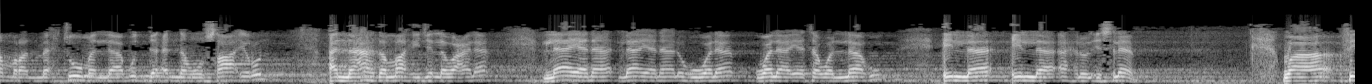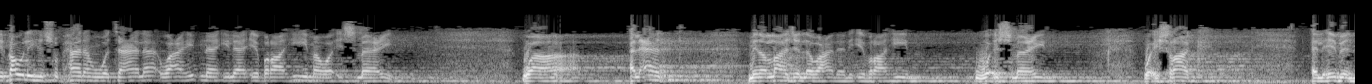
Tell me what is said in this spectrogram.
أمرا محتوما لا بد أنه صائر أن عهد الله جل وعلا لا ينال لا يناله ولا ولا يتولاه إلا إلا أهل الإسلام. وفي قوله سبحانه وتعالى وعهدنا إلى إبراهيم وإسماعيل. والعهد من الله جل وعلا لإبراهيم وإسماعيل وإشراك الإبن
